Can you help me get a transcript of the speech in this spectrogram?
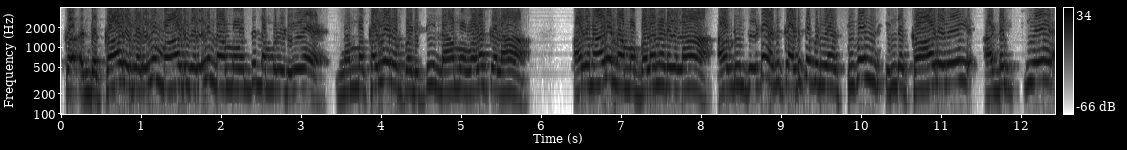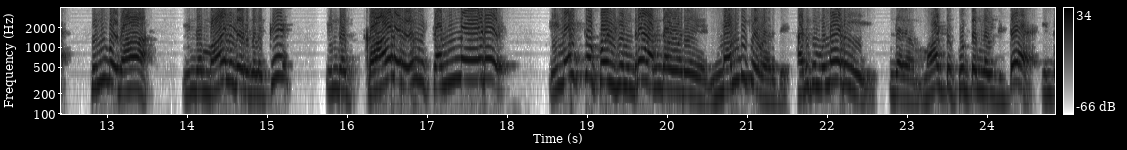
க- இந்த காளைகளையும் மாடுகளையும் நம்ம வந்து நம்மளுடைய நம்ம கையகப்படுத்தி நாம வளர்க்கலாம். அதனால நம்ம பலனடையலாம் அப்படின்னு சொல்லிட்டு அதுக்கு அடுத்தபடியா சிவன் இந்த காளையை அடக்கிய பின்புதான் இந்த மானிடர்களுக்கு இந்த காளையை தன்னோடு இணைக்க கொள்கின்ற அந்த ஒரு நம்பிக்கை வருது. அதுக்கு முன்னாடி இந்த மாட்டு கூட்டங்கள் கிட்ட இந்த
